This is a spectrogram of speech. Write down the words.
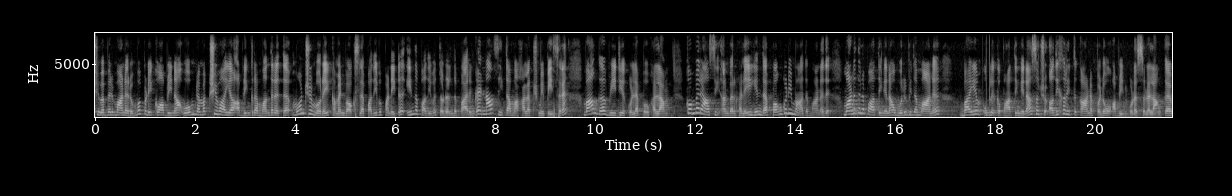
சிவபெருமானை ரொம்ப பிடிக்கும் அப்படின்னா ஓம் நமக் சிவாயா அப்படிங்கிற மந்திரத்தை மூன்று முறை கமெண்ட் பாக்ஸில் பதிவு பண்ணிட்டு இந்த பதிவை தொடர்ந்து பாருங்க. நான் சீதா மகாலட்சுமி பேசுகிறேன் வாங்க வீடியோக்குள்ளே போகலாம். கும்பராசி அன்பர்களே இந்த பங்குனி மாதமானது மனதில் பார்த்தீங்கன்னா ஒரு விதமான பயம் உங்களுக்கு பார்த்தீங்கன்னா சற்று அதிகரித்து காணப்படும் அப்படின்னு கூட சொல்லலாங்க.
